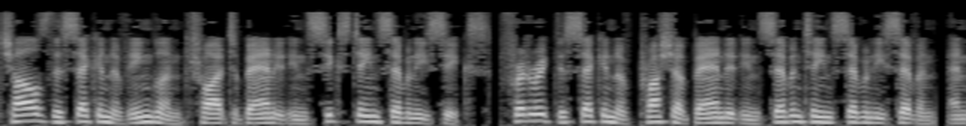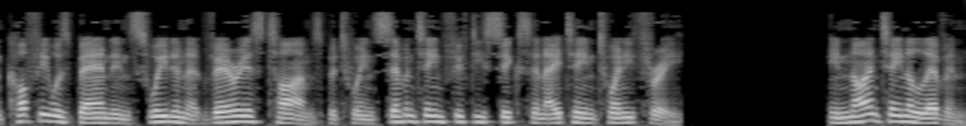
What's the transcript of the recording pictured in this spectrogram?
Charles II of England tried to ban it in 1676, Frederick II of Prussia banned it in 1777, and coffee was banned in Sweden at various times between 1756 and 1823. In 1911,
